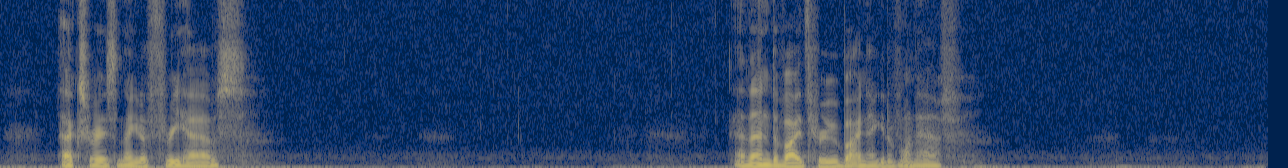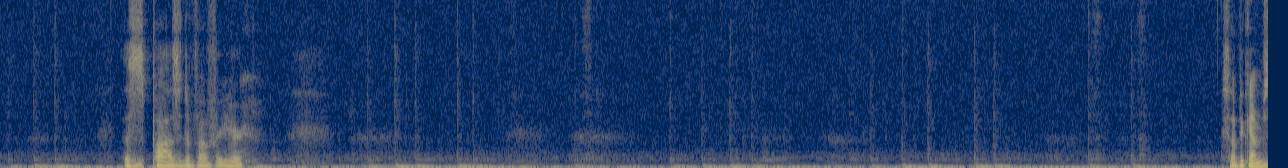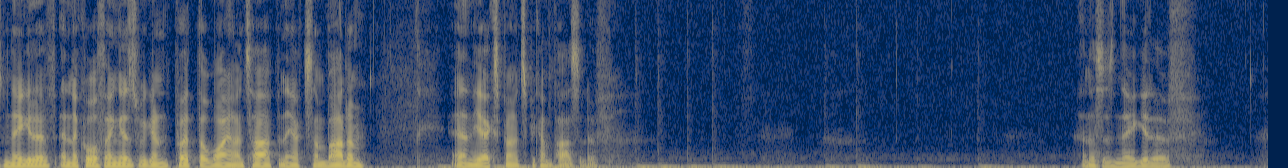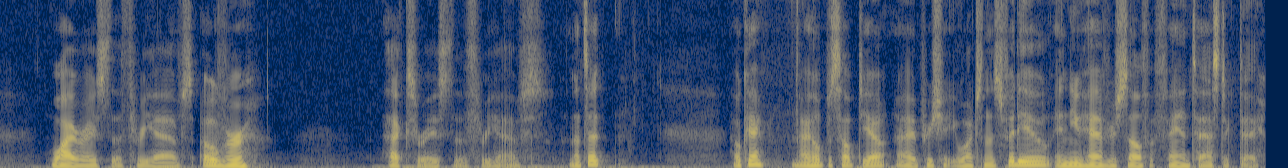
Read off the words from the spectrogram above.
x raised to negative 3 halves. And then divide through by negative 1 half. This is positive over here. So it becomes negative. And the cool thing is we can put the y on top and the x on bottom. And the exponents become positive. And this is negative y raised to the 3 halves over x raised to the 3 halves. And that's it. Okay, I hope this helped you out. I appreciate you watching this video, and you have yourself a fantastic day.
